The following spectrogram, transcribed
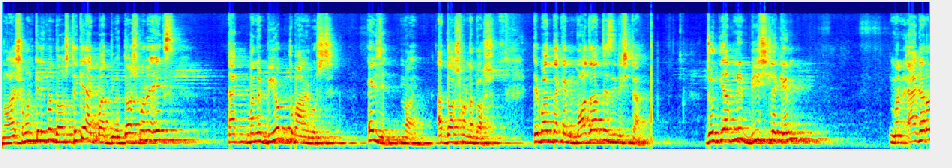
নয় সমান কি লিখবেন? দশ থেকে এক বাদ দিবেন। দশ মানে এক্স এক মানে বিয়োগ, তো বামে বসছে। এই যে, নয়। আর দশ মানে দশ। এবার দেখেন, মজার যে জিনিসটা, যদি আপনি বিশ লেখেন মানে এগারো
